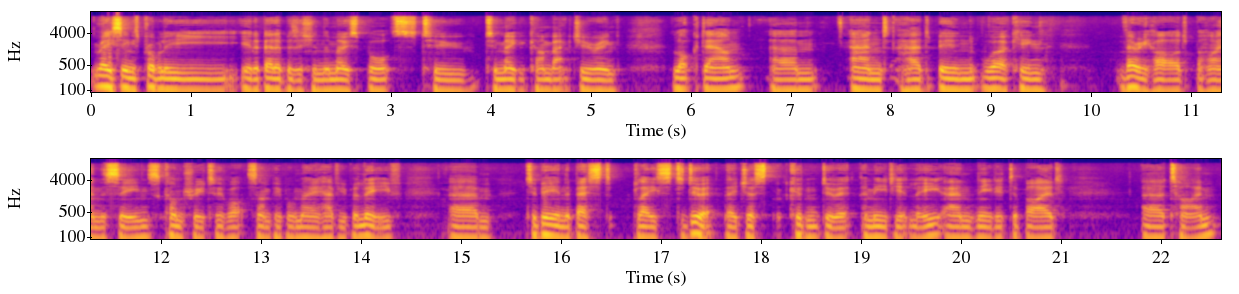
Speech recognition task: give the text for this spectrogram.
racing is probably in a better position than most sports to to make a comeback during lockdown, um, and had been working very hard behind the scenes, contrary to what some people may have you believe, um, to be in the best place to do it. They just couldn't do it immediately and needed to bide uh, time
